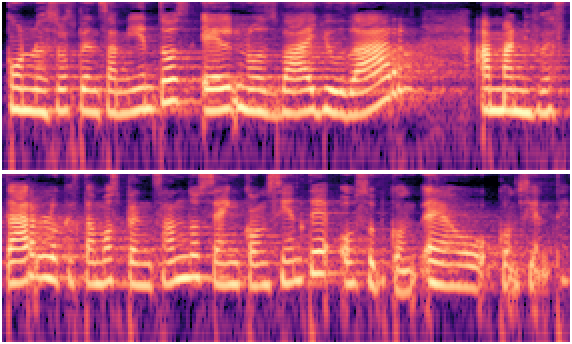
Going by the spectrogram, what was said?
con nuestros pensamientos, Él nos va a ayudar a manifestar lo que estamos pensando, sea inconsciente o, eh, consciente.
